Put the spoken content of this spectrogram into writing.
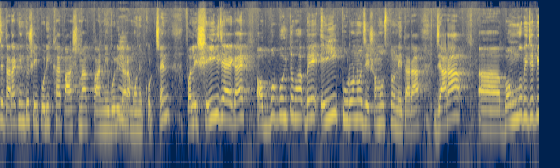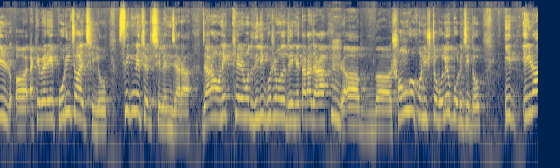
যে তারা কিন্তু সেই পরীক্ষায় পাস মার্ক পাননি বলে তারা মনে করছেন। ফলে সেই জায়গায় অব্যবহিতভাবে এই পুরনো যে সমস্ত নেতারা যারা বঙ্গ বিজেপির একেবারে পরিচয় ছিল সিগনেচার ছিলেন যারা যারা অনেকের মধ্যে দিলীপ ঘোষের মতো যে নেতারা যারা সংঘ ঘনিষ্ঠ বলেও পরিচিত এরা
